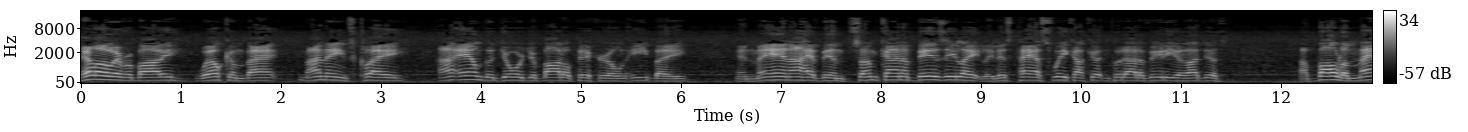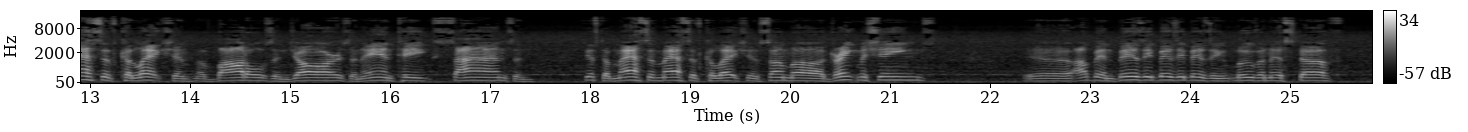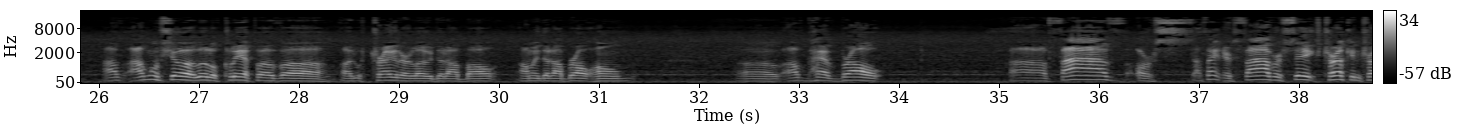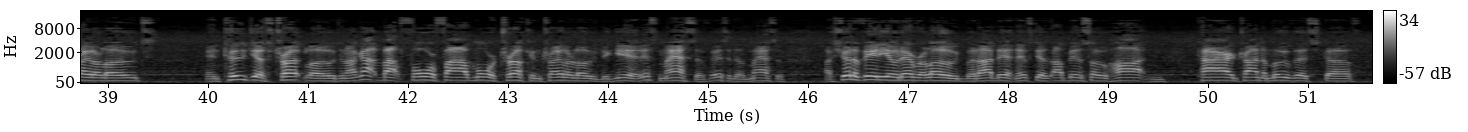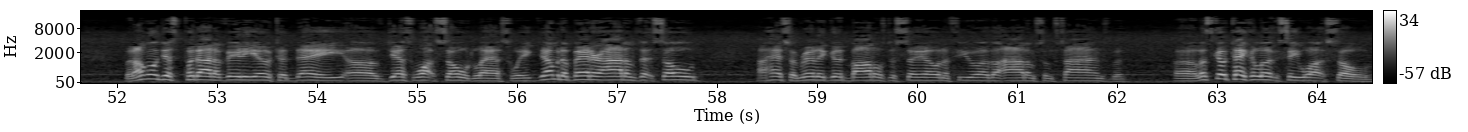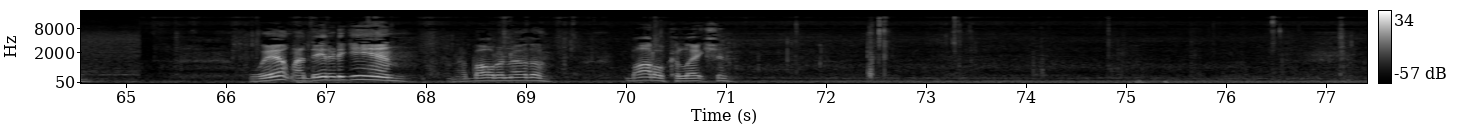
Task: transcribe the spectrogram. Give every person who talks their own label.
Speaker 1: Hello everybody, welcome back. My name's Clay. I am the Georgia bottle picker on eBay. And man, I have been some kind of busy lately. This past week I couldn't put out a video. I just, I bought a massive collection of bottles and jars and antiques, signs, and just a massive, massive collection. Some uh, drink machines. Uh, I've been busy, busy, busy moving this stuff. I'm going to show a little clip of uh, a trailer load that I bought, I mean that I brought home. Uh, I have brought uh, five or I think there's five or six trucking trailer loads and two just truck loads. And I got about four or five more trucking trailer loads to get. It's massive. This is a massive. I should have videoed every load, but I didn't. It's just, I've been so hot and tired trying to move this stuff. But I'm to just put out a video today of just what sold last week. Some of the better items that sold. I had some really good bottles to sell and a few other items, some signs. But uh, let's go take a look and see what sold. Well, I did it again. I bought another bottle collection.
